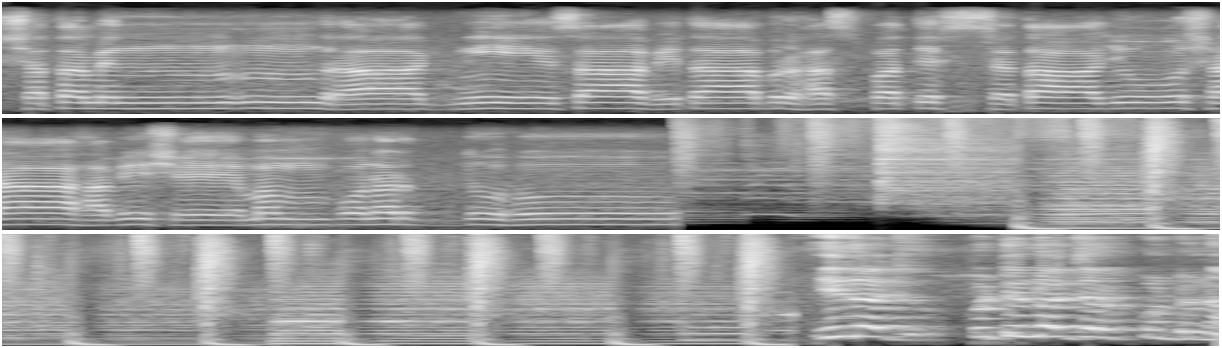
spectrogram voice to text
शतमिन्द्राग्नी साविता बृहस्पतिः शतायुषा हविषेमं पुनर्दुः ఈరోజు పుట్టినరోజు జరుపుకుంటున్న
